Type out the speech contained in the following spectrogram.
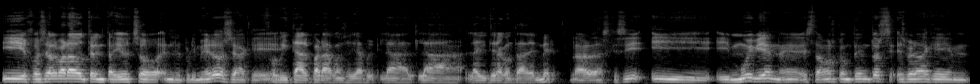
Y José Alvarado 38 en el primero, o sea que... Fue vital para conseguir la, la, la victoria contra Denver. La verdad es que sí, y, y muy bien, ¿eh? estamos contentos. Es verdad que,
